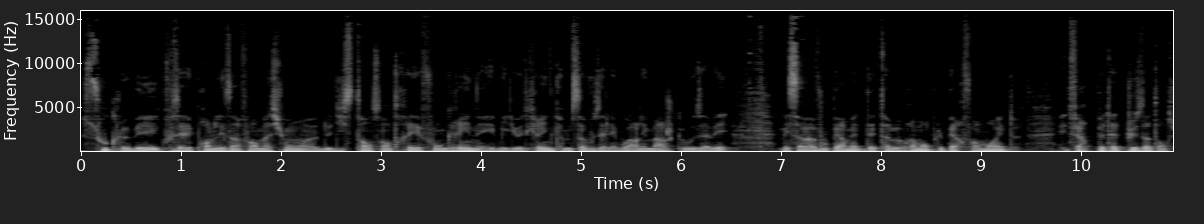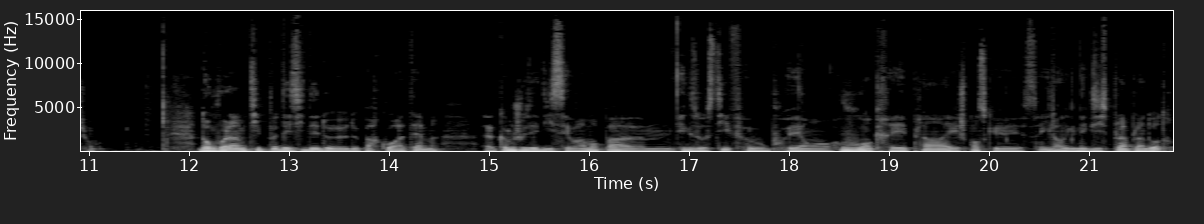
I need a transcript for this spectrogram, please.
sous-cluber, que vous allez prendre les informations euh, de distance entrée, fond green et milieu de green, comme ça vous allez voir les marges que vous avez. Mais ça va vous permettre d'être vraiment plus performant et de, faire peut-être plus d'attention. Donc voilà un petit peu des idées de parcours à thème. Euh, comme je vous ai dit, c'est vraiment pas euh, exhaustif. Vous pouvez en, vous en créer plein et je pense qu'il en existe plein, plein d'autres.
